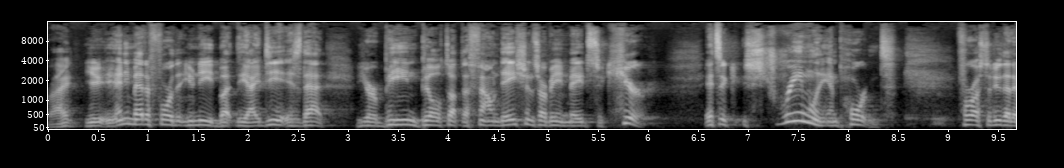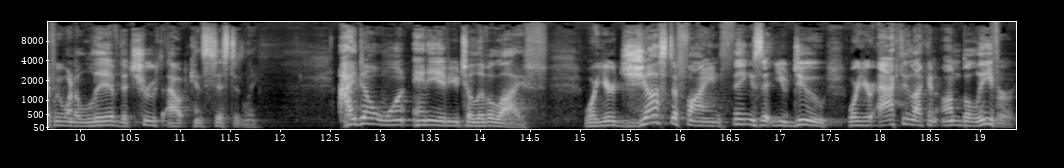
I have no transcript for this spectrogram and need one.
right? You, any metaphor that you need, but the idea is that you're being built up. The foundations are being made secure. It's extremely important for us to do that if we want to live the truth out consistently. I don't want any of you to live a life where you're justifying things that you do, where you're acting like an unbeliever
